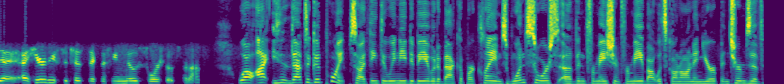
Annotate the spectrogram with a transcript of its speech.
I hear these statistics. I see no sources for them. Well, I, that's a good point. So I think that we need to be able to back up our claims. One source of information for me about what's going on in Europe in terms of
